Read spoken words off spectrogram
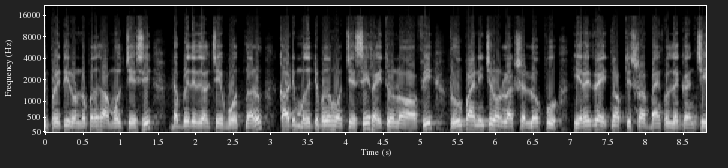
ఇప్పుడైతే రెండో పథకం అమలు చేసి డబ్బులు అయితే విడుదల చేయబోతున్నారు. కాబట్టి మొదటి పథకం వచ్చేసి రైతు రుణమాఫీ. రూపాయి నుంచి రెండు లక్షల లోపు ఏ రైతు రైతు తీసుకున్న బ్యాంకుల దగ్గర నుంచి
